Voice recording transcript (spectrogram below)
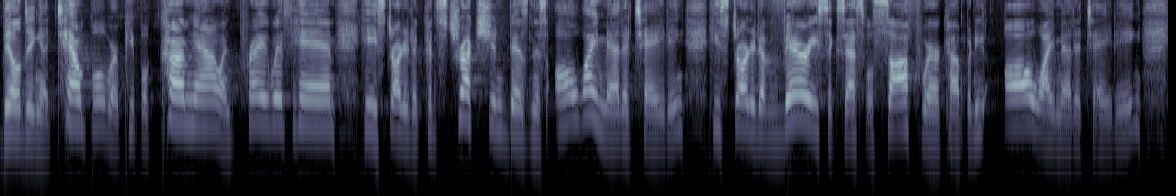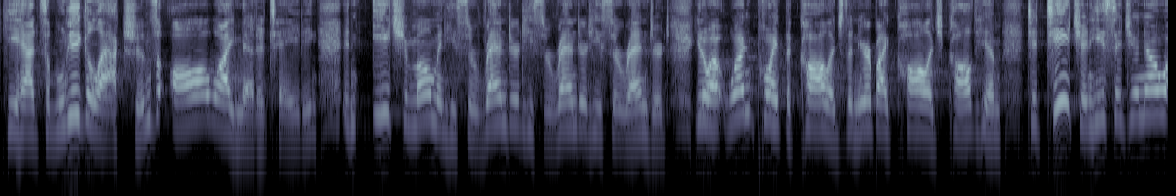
building a temple where people come now and pray with him. He started a construction business, all while meditating. He started a very successful software company, all while meditating. He had some legal actions, all while meditating. In each moment, he surrendered, he surrendered, he surrendered. You know, at one point, the college, the nearby college, called him to teach, and he said, You know,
